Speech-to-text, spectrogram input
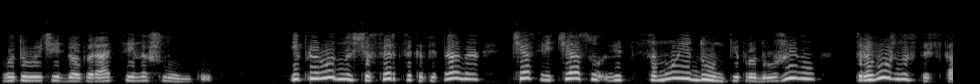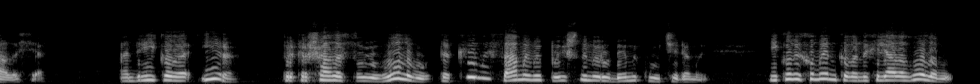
готуючись до операції на шлунку. І природно, що серце капітана час від часу від самої думки про дружину тривожно стискалося. Андрійкова Іра прикрашала свою голову такими самими пишними рудими кучерями. І коли Хоменкова нахиляла голову,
